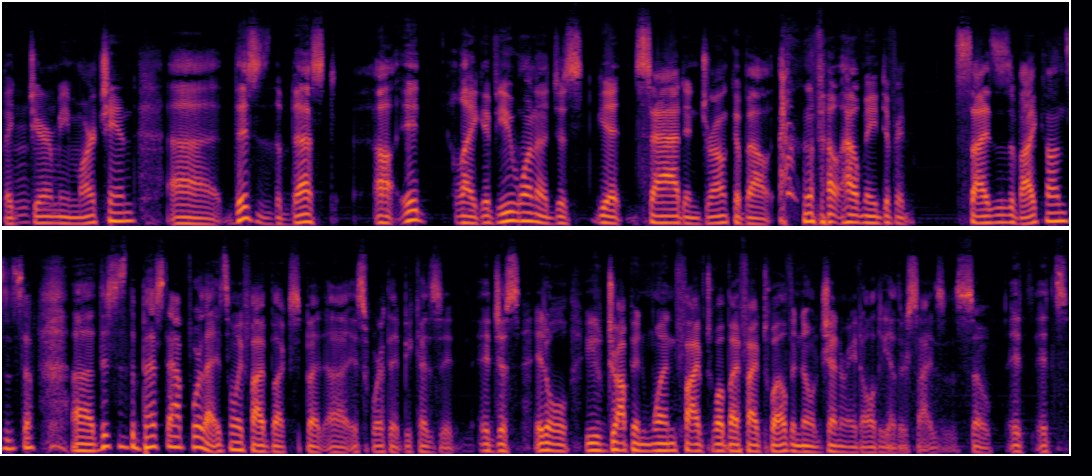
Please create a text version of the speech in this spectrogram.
by Jeremy Marchand. Uh, this is the best. Uh, it like if you want to just get sad and drunk about about how many different sizes of icons and stuff. Uh, this is the best app for that. It's only five bucks, but uh, it's worth it because it it just it'll you drop in one five twelve by five twelve and it'll generate all the other sizes. So it it's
